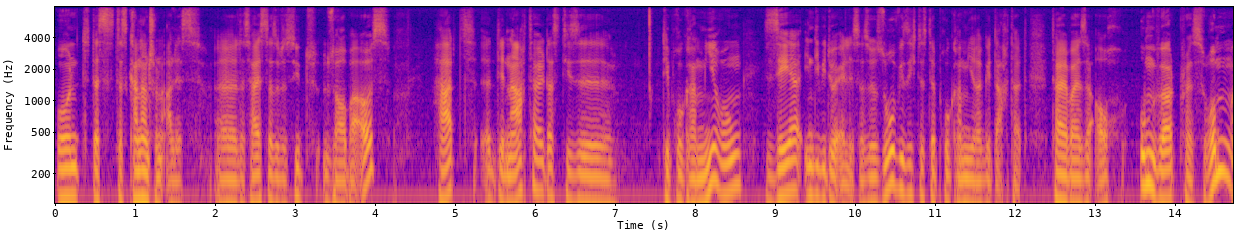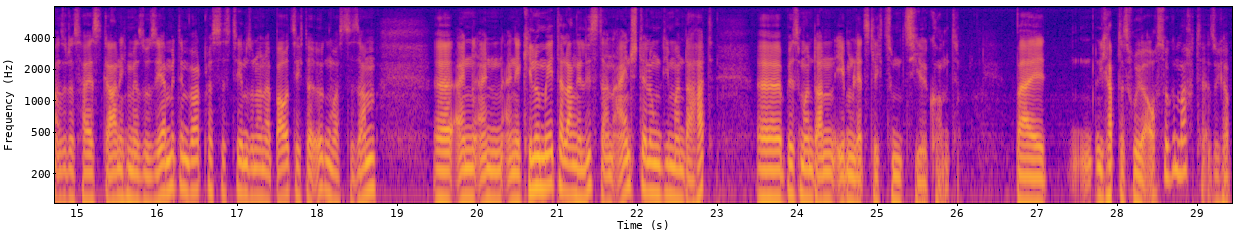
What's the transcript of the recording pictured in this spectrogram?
Und das, das kann dann schon alles. Äh, das heißt also, das sieht sauber aus, hat äh, den Nachteil, dass diese, die Programmierung sehr individuell ist. Also so, wie sich das der Programmierer gedacht hat. Teilweise auch um WordPress rum. Also das heißt gar nicht mehr so sehr mit dem WordPress-System, sondern er baut sich da irgendwas zusammen. Äh, ein, ein, eine kilometerlange Liste an Einstellungen, die man da hat äh, bis man dann eben letztlich zum Ziel kommt. Bei ich habe das früher auch so gemacht, also ich habe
